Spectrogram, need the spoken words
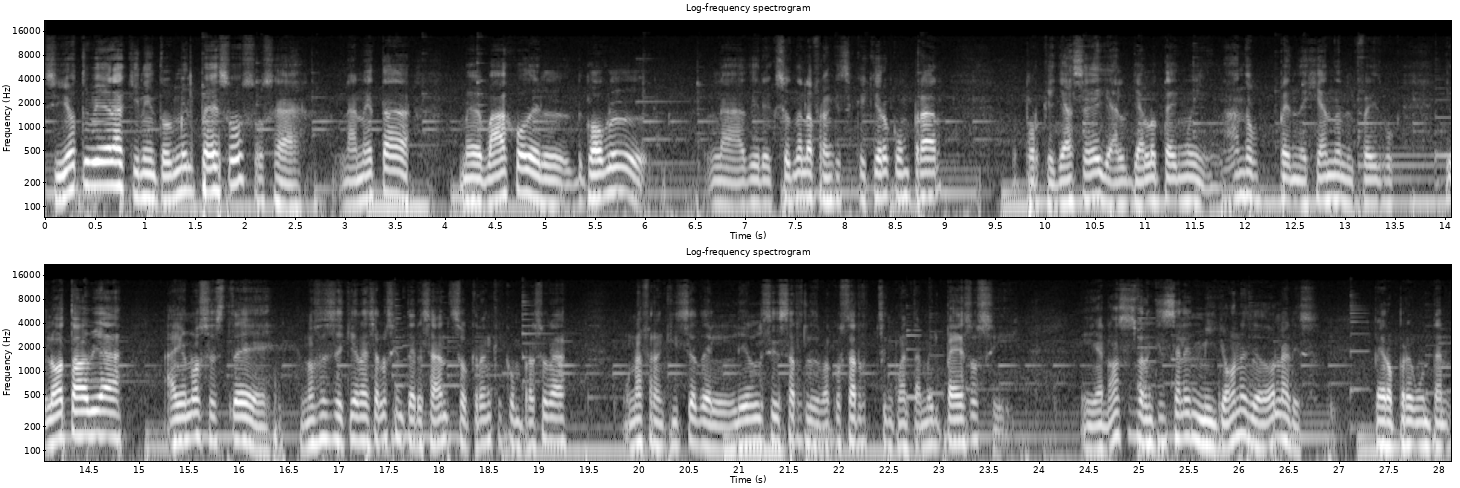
Si yo tuviera 500 mil pesos, o sea, la neta, me bajo del Google la dirección de la franquicia que quiero comprar, porque ya sé, ya, ya lo tengo y ando pendejeando en el Facebook. Y luego todavía hay unos, este, no sé si quieren hacerlos interesantes o creen que comprarse una, una franquicia del Little Caesars les va a costar 50 mil pesos y, y no, esas franquicias salen millones de dólares. Pero preguntan,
